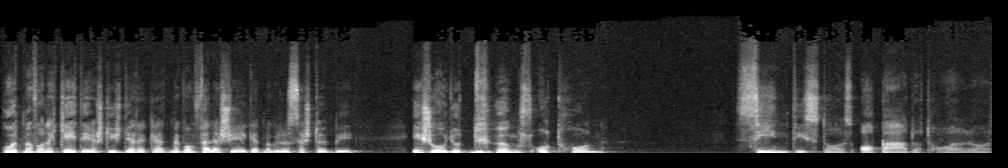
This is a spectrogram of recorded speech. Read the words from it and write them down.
ott már van egy két éves kisgyereked, meg van feleséged, meg az összes többi, és ahogy ott dühöngsz otthon, szintiszta az apádat hallod.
